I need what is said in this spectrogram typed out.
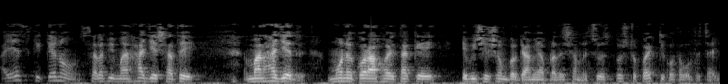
আইএসকে কেন সালাফি মানহাজের সাথে, মানহাজের মনে করা হয় তাকে, এ বিষয় সম্পর্কে আমি আপনাদের সামনে সুস্পষ্ট কয়েকটি কথা বলতে চাই।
